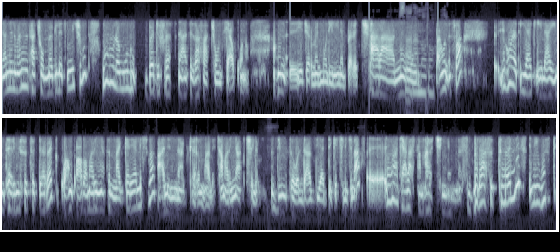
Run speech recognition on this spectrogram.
ያንን ማንነታቸውን መግለጽ የሚችሉት ሙሉ ለሙሉ በድፍረት ራሳቸውን ሲያውቁ ነው። አሁን የጀርመን ሞዴል የነበረች ሳራ ኑሮ አሁን እሷ የሆነ ጥያቄ ላይ interview ስትደረግ ቋንቋ በአማርኛ ትናገሪያለች ብላ አልናገርም አለች። አማርኛ አትችልም። እዚሁ ተወልዳ እዚህ ያደገች ልጅ ናት። እናቴ አላስተማረችኝም ብላ ስትመልስ እኔ ውስጤ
